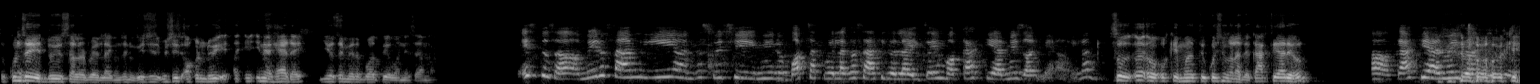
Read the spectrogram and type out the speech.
सो कुन चाहिँ डु यु सेलिब्रेट लाइक हुन्छ नि विच इज विच इज अकन डु इन हेड है यो चाहिँ मेरो बर्थडे हो भन्ने हिसाबमा यस्तो छ मेरो फ्यामिली अनि त्यसपछि मेरो बच्चाको बेलाको साथीको लागि चाहिँ म काग तिहारमै जन्मेँ होइन? सो ओके मैले त्यो क्वेसन गराएको थिएँ काग तिहारै हो? अँ, काग तिहारमै जन्मेँ okay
